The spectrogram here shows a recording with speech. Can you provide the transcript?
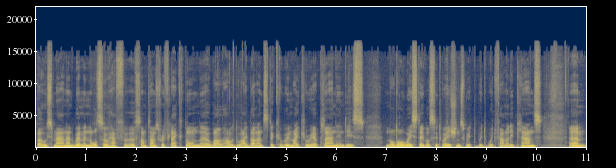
both men and women also have uh, sometimes reflect on uh, well how do I balance the career my career plan in these not always stable situations with with, with family plans. Um,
